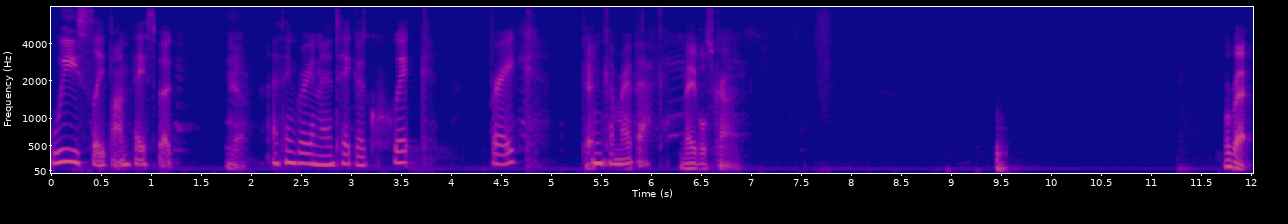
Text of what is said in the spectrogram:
we sleep on Facebook. Yeah. I think we're gonna take a quick break Okay. and come right back. Mabel's crying. We're back.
